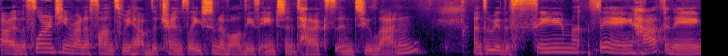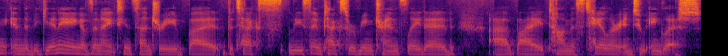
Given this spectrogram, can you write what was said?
uh, in the Florentine Renaissance, we have the translation of all these ancient texts into Latin. And so we had the same thing happening in the beginning of the 19th century, but the texts, these same texts were being translated uh, by Thomas Taylor into English.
